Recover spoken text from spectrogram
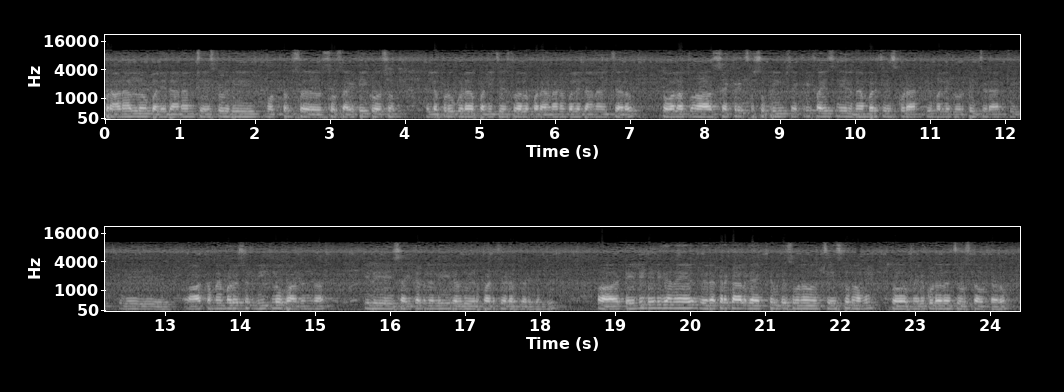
ప్రాణాలను బలిదానం చేస్తూ ఇది మొత్తం సొ- సొసైటీ కోసం ఎల్లప్పుడూ కూడా పని చేస్తూ వాళ్ళ ప్రాణాలను బలిదానం ఇచ్చారు. సో వాళ్ళ సెక్రి సుప్రీం సాక్రిఫైస్ని రిమెంబర్ చేసుకోవడానికి మళ్ళీ గుర్తించడానికి ఇది ఆ కమెమరేషన్ వీక్లో భాగంగా ఇది సైకిల్ ర్యాలీ ఈరోజు ఏర్పాటు చేయడం జరిగింది. డైలీ డైలీగానే రకరకాలుగా యాక్టివిటీస్ మనం చేస్తున్నాము. సో మీరు కూడా చూస్తూ ఉంటారు.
